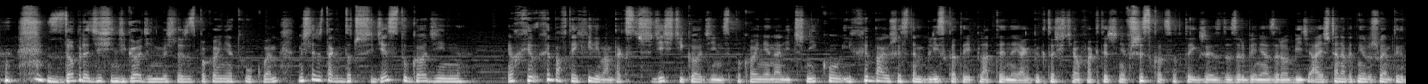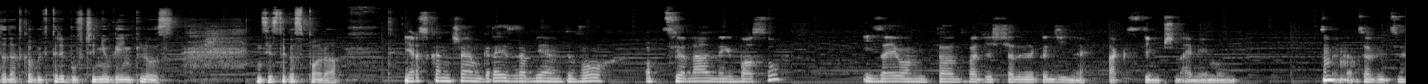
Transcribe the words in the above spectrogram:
z dobre 10 godzin myślę, że spokojnie tłukłem. Myślę, że tak do 30 godzin ja ch chyba w tej chwili mam tak z 30 godzin spokojnie na liczniku i chyba już jestem blisko tej platyny, jakby ktoś chciał faktycznie wszystko, co w tej grze jest do zrobienia, zrobić, a jeszcze nawet nie ruszyłem tych dodatkowych trybów czy New Game Plus, więc jest tego sporo. Ja skończyłem grę i zrobiłem dwóch opcjonalnych bossów i zajęło mi to 22 godziny. Tak Steam przynajmniej mówi. Z tego mhm. co widzę.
